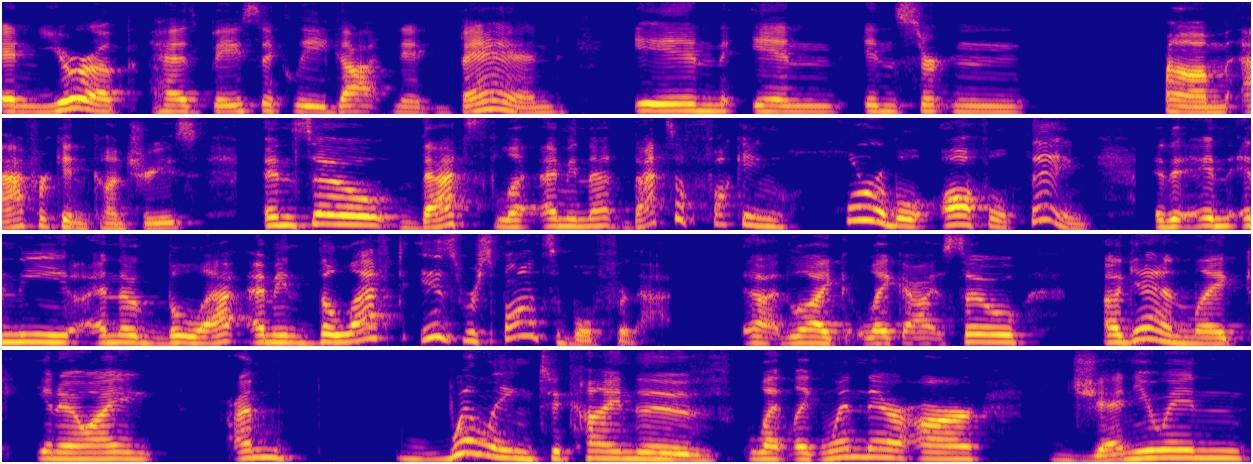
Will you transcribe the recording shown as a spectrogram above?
and Europe has basically gotten it banned in in in certain um African countries and so that's i mean that that's a fucking horrible awful thing and and, the and the the left i mean the left is responsible for that uh, like like i so again like you know i i'm willing to kind of like like when there are genuine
